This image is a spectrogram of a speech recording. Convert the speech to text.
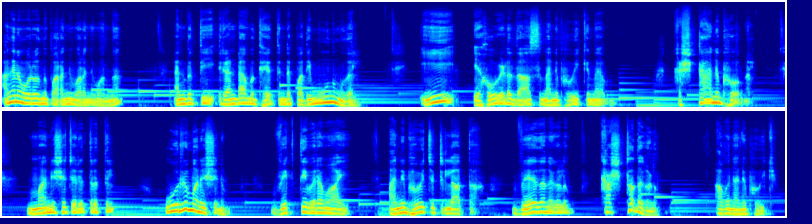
അങ്ങനെ ഓരോന്ന് പറഞ്ഞു പറഞ്ഞു വന്ന് അൻപത്തി രണ്ടാം അധ്യായത്തിന്റെ പതിമൂന്ന് മുതൽ ഈ യഹോവയുടെ ദാസൻ അനുഭവിക്കുന്ന കഷ്ടാനുഭവങ്ങൾ മനുഷ്യചരിത്രത്തിൽ ഒരു മനുഷ്യനും വ്യക്തിപരമായി അനുഭവിച്ചിട്ടില്ലാത്ത വേദനകളും കഷ്ടതകളും അവൻ അനുഭവിക്കും.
